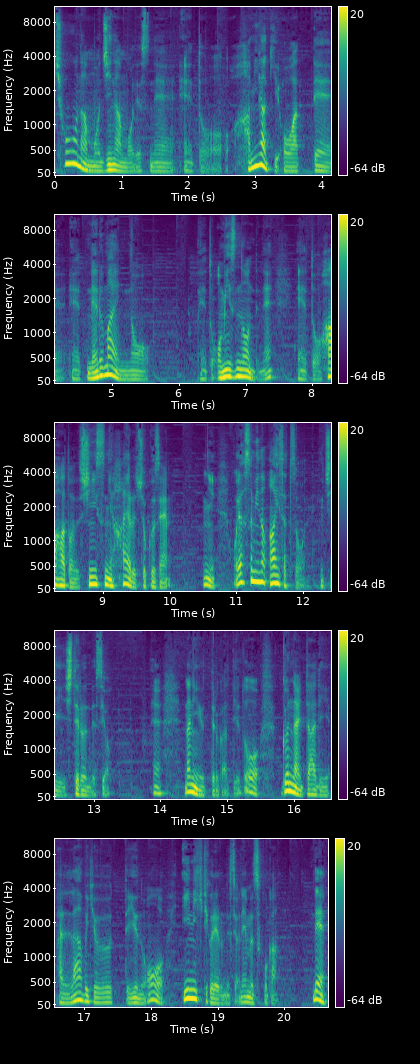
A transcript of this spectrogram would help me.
長男も次男もですね、えーと、歯磨き終わって、えー、寝る前の、えーと、お水飲んでね、えーと母と寝室に入る直前にお休みの挨拶をうちしてるんですよ。で何言ってるかっていうと「Good night daddy I love you」っていうのを言いに来てくれるんですよね息子が。で、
